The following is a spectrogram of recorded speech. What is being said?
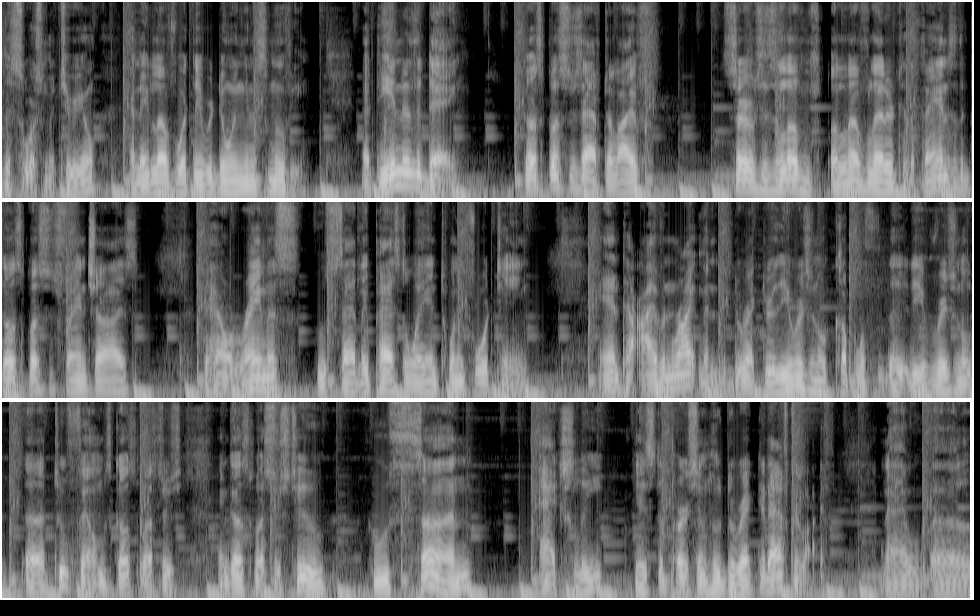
the source material and they loved what they were doing in this movie. At the end of the day, Ghostbusters Afterlife serves as a love, a love letter to the fans of the Ghostbusters franchise, to Harold Ramis, who sadly passed away in 2014, and to Ivan Reitman, the director of the original couple of the, the original uh, two films, Ghostbusters and Ghostbusters 2, whose son actually is the person who directed Afterlife. And I uh,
